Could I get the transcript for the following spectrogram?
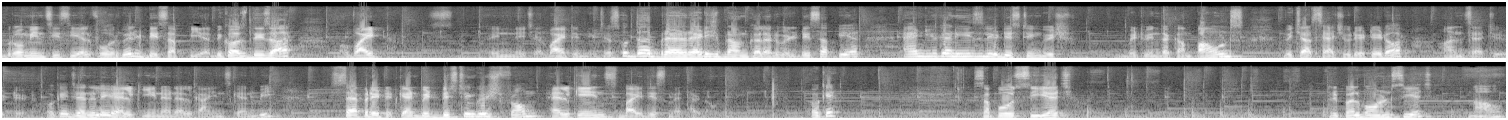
bromine CCl4 will disappear because these are white in nature white in nature. So the reddish brown color will disappear and you can easily distinguish between the compounds which are saturated or unsaturated. Okay generally alkene and alkynes can be separated can be distinguished from alkanes by this method. Okay suppose ch triple bond ch now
